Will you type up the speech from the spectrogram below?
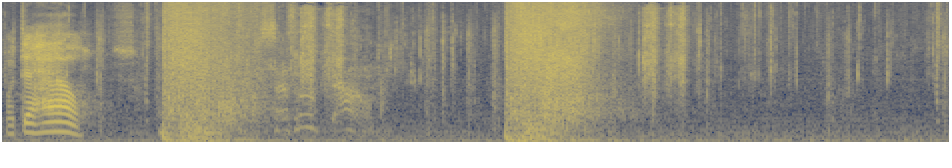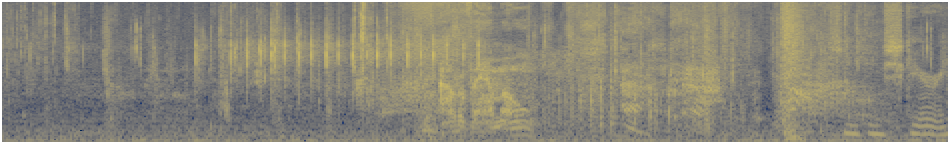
what the hell? Settle down. Out of ammo? Something scary.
